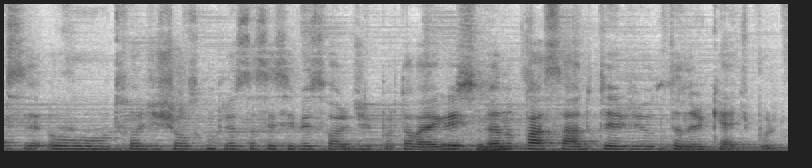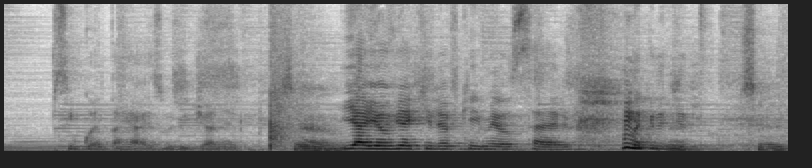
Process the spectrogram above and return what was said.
se- o, tu falou de shows com preços acessíveis fora de Porto Alegre. Sim. Ano passado teve o Thundercat por 50 reais no Rio de Janeiro. Sim. E aí eu vi aquilo e eu fiquei, meu, sério, não acredito. Sim.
